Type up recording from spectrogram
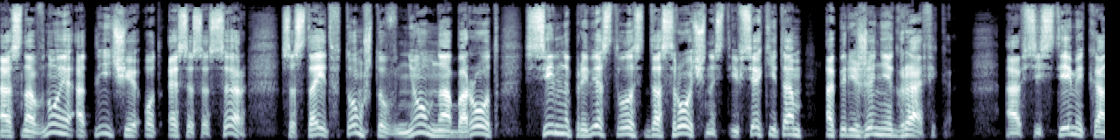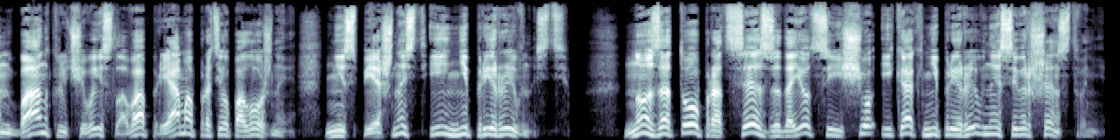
Основное отличие от СССР состоит в том, что в нем, наоборот, сильно приветствовалась досрочность и всякие там опережения графика. А в системе Kanban ключевые слова прямо противоположные — неспешность и непрерывность. Но зато процесс задается еще и как непрерывное совершенствование.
